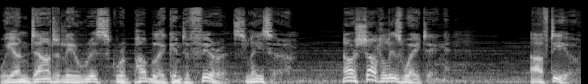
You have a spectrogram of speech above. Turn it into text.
we undoubtedly risk Republic interference later. Our shuttle is waiting. After you.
